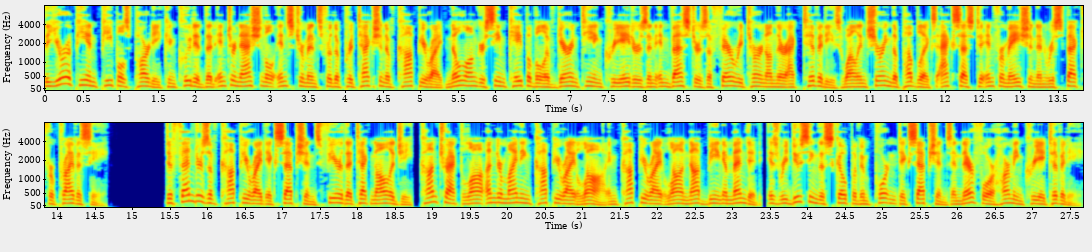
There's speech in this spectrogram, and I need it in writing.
The European People's Party concluded that international instruments for the protection of copyright no longer seem capable of guaranteeing creators and investors a fair return on their activities while ensuring the public's access to information and respect for privacy. Defenders of copyright exceptions fear that technology, contract law undermining copyright law and copyright law not being amended, is reducing the scope of important exceptions and therefore harming creativity.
